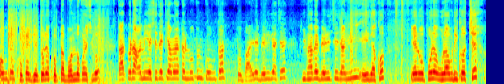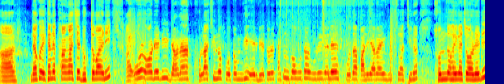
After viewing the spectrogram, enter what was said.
কবুতর খোপের ভেতরে খোপটা বন্ধ করেছিল। তারপরে আমি এসে দেখি আমার একটা নতুন কবুতর, তো বাইরে বেরিয়ে গেছে। কীভাবে বেরিয়েছে জানি এই দেখো, এর ওপরে উড়াউড়ি করছে, আর দেখো, এখানে ফাঁক আছে, ঢুকতে পারেনি। আর ওর অলরেডি ডানা খোলা ছিল প্রথম দিয়ে, এর ভেতরে নতুন কবুতর উড়ে গেলে কোথা পালিয়ে যাবে আমি বুঝতে পারছি না। সন্ধ্যা হয়ে গেছে অলরেডি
